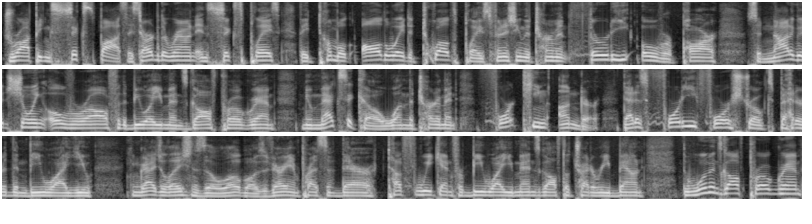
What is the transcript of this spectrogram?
dropping six spots. They started the round in sixth place. They tumbled all the way to 12th place, finishing the tournament 30 over par. So, not a good showing overall for the BYU men's golf program. New Mexico won the tournament 14 under. That is 44 strokes better than BYU. Congratulations to the Lobos. Very impressive there. Tough weekend for BYU men's golf. They'll try to rebound. The women's golf program,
